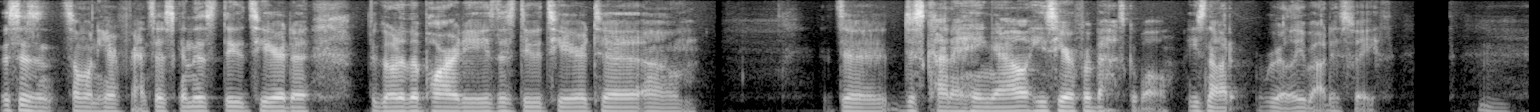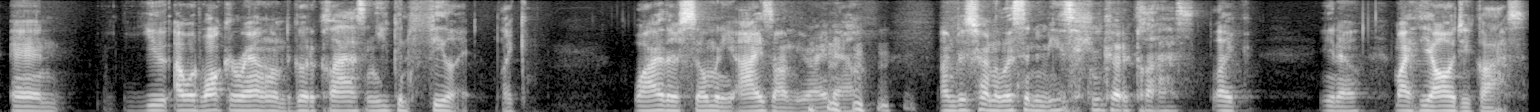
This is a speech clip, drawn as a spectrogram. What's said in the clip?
this isn't someone here Franciscan. This dude's here to to go to the parties. This dude's here to um to just kind of hang out. He's here for basketball. He's not really about his faith. Hmm. And you I would walk around to go to class and you can feel it. Like why are there so many eyes on me right now? I'm just trying to listen to music and go to class. Like, you know, my theology class,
